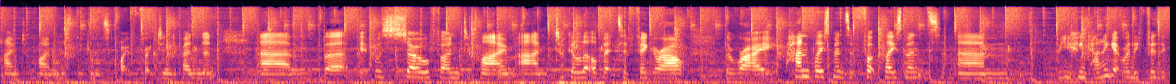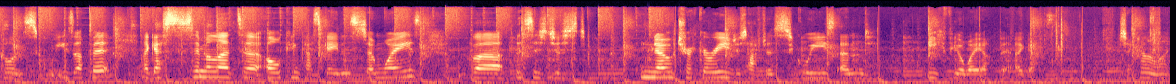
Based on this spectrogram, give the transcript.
time to climb this because it's quite friction dependent um, but it was so fun to climb and took a little bit to figure out the right hand placements and foot placements um, but you can kind of get really physical and squeeze up it I guess similar to Old King Cascade in some ways but this is just no trickery you just have to squeeze and beef your way up it I guess which I kind of like.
